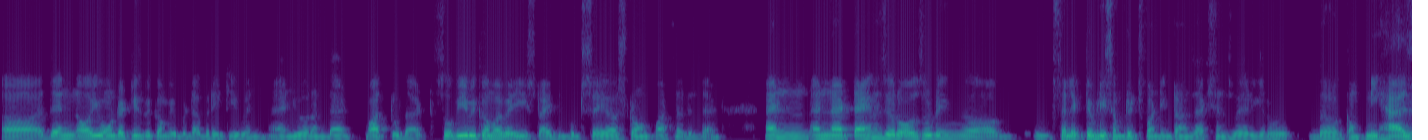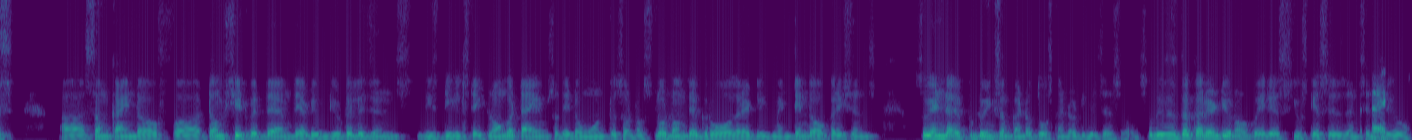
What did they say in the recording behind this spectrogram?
Uh, then or you want at least become EBITDA break even, and you're on that path to that. So we become a very, I would say, a strong partner in that. And and at times you're also doing uh, selectively some bridge funding transactions where you know the company has uh, some kind of uh, term sheet with them. They are doing due diligence. These deals take longer time, so they don't want to sort of slow down their growth or at least maintain the operations. So we end up doing some kind of those kind of deals as well. So this is the current, you know, various use cases and scenario right.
